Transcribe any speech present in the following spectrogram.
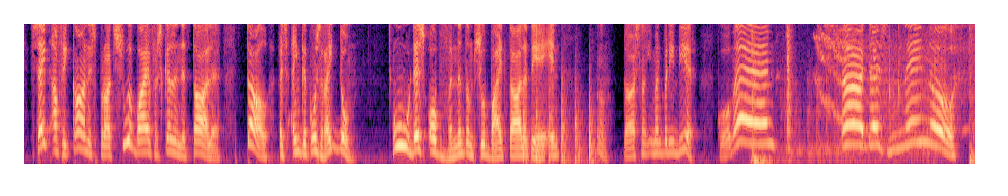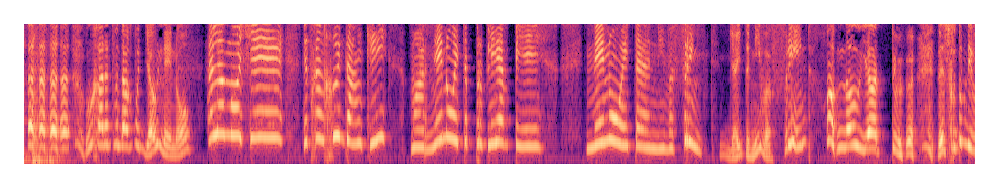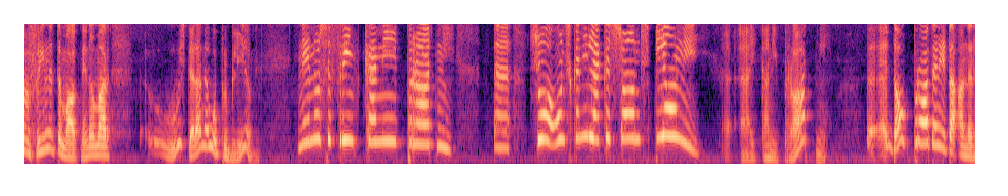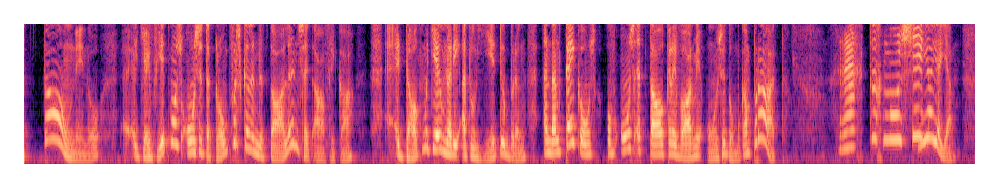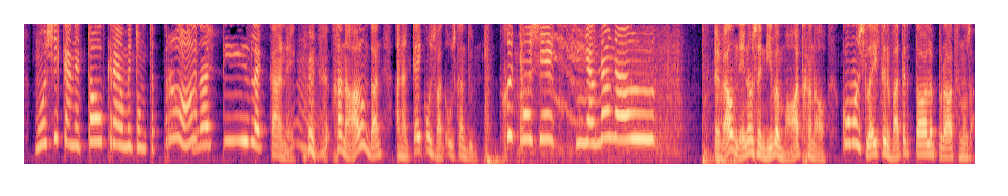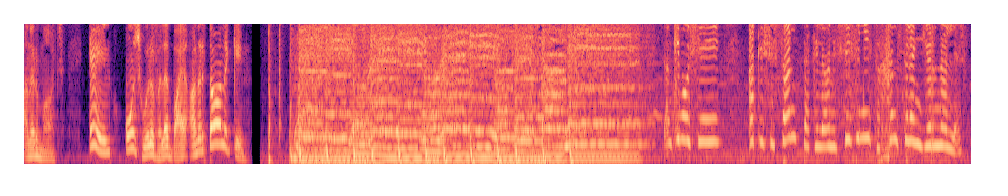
Suid-Afrikaners praat so baie verskillende tale. Taal is eintlik ons rykdom. Ooh, dis opwindend om so baie tale te hê en oh, daar's nou iemand by die deur. Kom in. Ah, dis Neno. Hoe gaan dit vandag met jou Neno? Hallo Mosie, dit gaan goed, dankie. Maar Neno het 'n probleempie. Neno het 'n nuwe vriend. Jy het 'n nuwe vriend? Oh, nou ja toe. Dis goed om nuwe vriende te maak, Neno, maar hoe's dit dan nou 'n probleem? Neno se vriend kan nie praat nie. Uh, so ons kan nie lekker saam speel nie. Uh, hy kan nie praat nie. Uh, dalk praat hy net 'n ander taal, Neno. Uh, jy weet mos ons het 'n klomp verskillende tale in Suid-Afrika. Uh, dalk moet jy hom na die ateljee toe bring en dan kyk ons of ons 'n taal kry waarmee ons met hom kan praat. Regtig, Mosie? Ja, ja, ja. Mosie kan 'n taal kry om met hom te praat. Natuurlik kan ek. Hmm. Gaan haal hom dan en dan kyk ons wat ons kan doen. Goed, Mosie. sien jou nou nou. Terwyl Neno se nuwe maat gaan haal, kom ons luister watter tale praat van ons ander maats. En ons hoor of hulle baie ander tale ken. Dankie Moshi. Ek is Susan Takelani Sesimi se gunsteling joernalis.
